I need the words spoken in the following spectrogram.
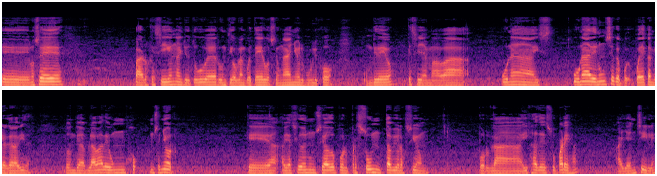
Eh, no sé para los que siguen al youtuber, un tío blancuetero, hace un año él publicó un video que se llamaba una, una denuncia que puede cambiarte la vida, donde hablaba de un, un señor que había sido denunciado por presunta violación por la hija de su pareja allá en Chile.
